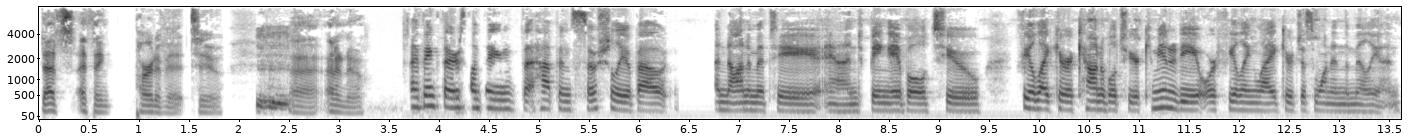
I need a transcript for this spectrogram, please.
That's, I think, part of it too. Mm-hmm. Uh, I don't know. I think there's something that happens socially about anonymity and being able to feel like you're accountable to your community or feeling like you're just one in the million.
